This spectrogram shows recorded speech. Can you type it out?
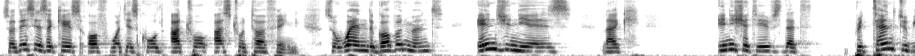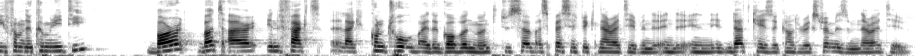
So this is a case of what is called astro astroturfing. So when the government engineers like initiatives that pretend to be from the community but, but are in fact uh, like controlled by the government to serve a specific narrative in, the, in, the, in, in that case a counter-extremism narrative.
